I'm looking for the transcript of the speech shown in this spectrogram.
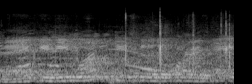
Thank you, D1. Please go to the corner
